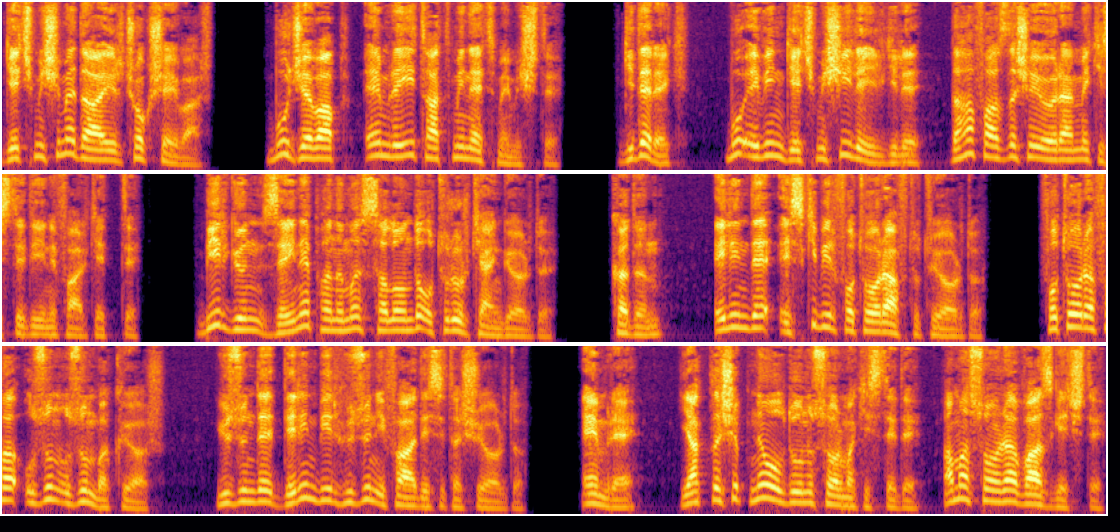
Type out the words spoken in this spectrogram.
geçmişime dair çok şey var. Bu cevap Emre'yi tatmin etmemişti. Giderek, bu evin geçmişiyle ilgili daha fazla şey öğrenmek istediğini fark etti. Bir gün Zeynep Hanım'ı salonda otururken gördü. Kadın, elinde eski bir fotoğraf tutuyordu. Fotoğrafa uzun uzun bakıyor. Yüzünde derin bir hüzün ifadesi taşıyordu. Emre, yaklaşıp ne olduğunu sormak istedi ama sonra vazgeçti.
